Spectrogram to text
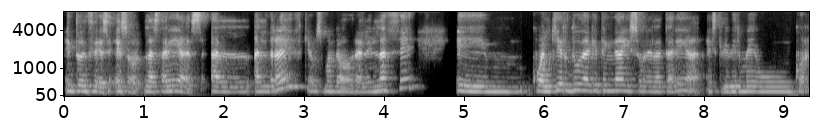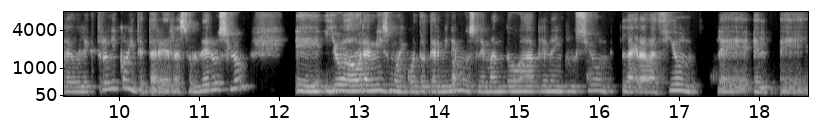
Entonces, eso, las tareas al, al Drive, que os mando ahora el enlace. Em, cualquier duda que tengáis sobre la tarea, escribirme un correo electrónico, intentaré resolveroslo. Eh, yo ahora mismo, en cuanto terminemos, le mando a Plena Inclusión la grabación, eh, el, eh,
